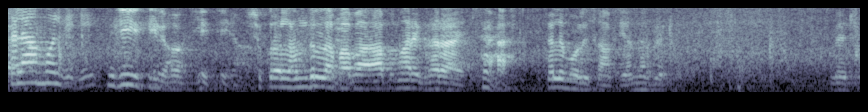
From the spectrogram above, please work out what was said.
سلام مولوی جی۔ جی جی رہو جی جی رہو۔ شکر الحمدللہ بابا آپ ہمارے گھر آئے۔ چلے مولوی صاحب جی اندر بیٹھو۔ بیٹھو۔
